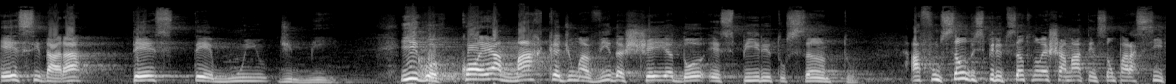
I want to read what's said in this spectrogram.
esse dará testemunho de mim. Igor, qual é a marca de uma vida cheia do Espírito Santo? A função do Espírito Santo não é chamar atenção para si.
